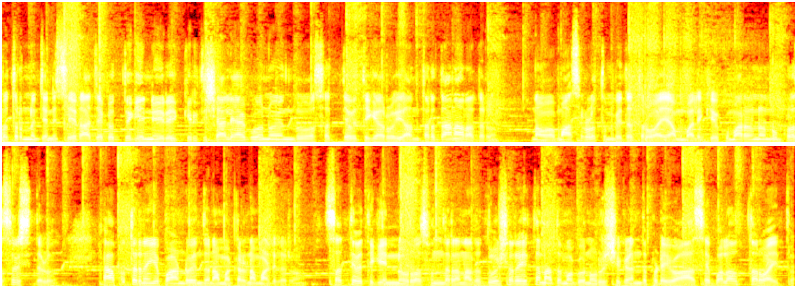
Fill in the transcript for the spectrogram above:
ಪುತ್ರನ್ನು ಜನಿಸಿ ರಾಜಗದ್ದುಗೆ ನೀರಿ ಕೀರ್ತಿಶಾಲಿಯಾಗುವನು ಎಂದು ಸತ್ಯವತಿಗೆ ಅವರು ಅಂತರ್ಧಾನರಾದರು ನವ ಮಾಸಗಳು ತುಂಬಿದ ತರುವಾಯ ಅಂಬಾಲಿಕೆಯು ಕುಮಾರನನ್ನು ಪ್ರಸವಿಸಿದಳು. ಆ ಪುತ್ರನಿಗೆ ಪಾಂಡು ಎಂದು ನಾಮಕರಣ ಮಾಡಿದರು. ಸತ್ಯವತಿಗೆ ಇನ್ನೂರು ಸುಂದರನಾದ ದೋಷರಹಿತನಾದ ಮಗುವನ್ನು ಋಷಿಗಳಿಂದ ಪಡೆಯುವ ಆಸೆ ಬಲವತ್ತರವಾಯಿತು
